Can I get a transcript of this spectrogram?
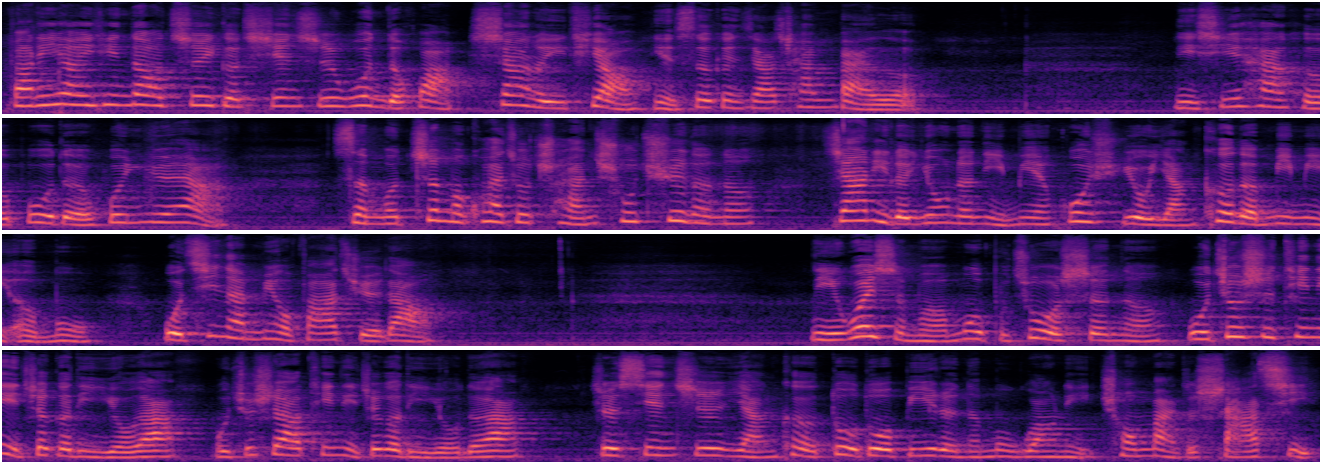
法利亚一听到这个先知问的话，吓了一跳，脸色更加苍白了。李希和何布的婚约啊，怎么这么快就传出去了呢？家里的佣人里面或许有杨克的秘密耳目，我竟然没有发觉到。你为什么默不作声呢？我就是听你这个理由啦，我就是要听你这个理由的啊！这先知杨克咄咄逼人的目光里充满着杀气，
